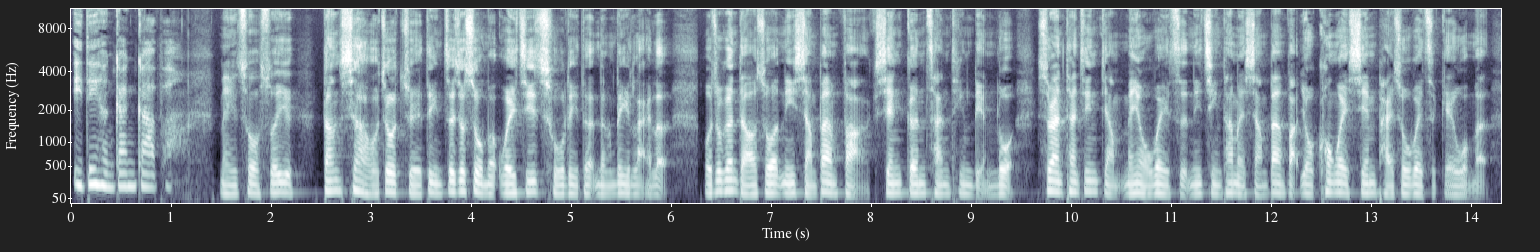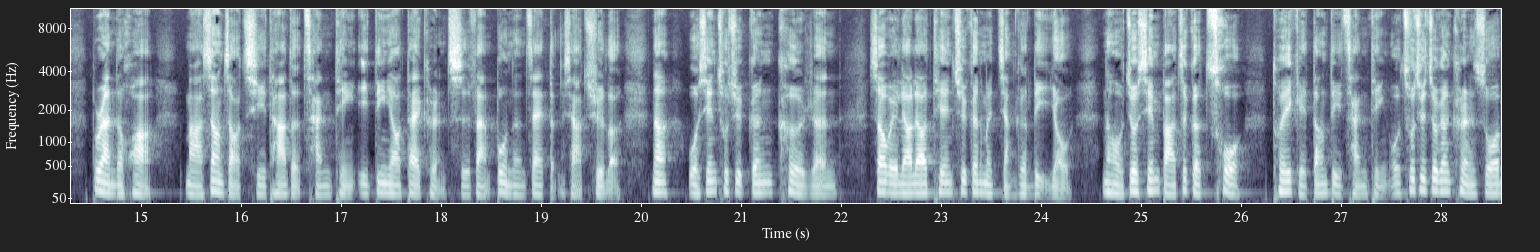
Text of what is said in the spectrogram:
一定很尴尬吧？没错，所以当下我就决定，这就是我们危机处理的能力来了。我就跟导游说：“你想办法先跟餐厅联络，虽然餐厅讲没有位置，你请他们想办法有空位先排出位置给我们，不然的话，马上找其他的餐厅，一定要带客人吃饭，不能再等下去了。那我先出去跟客人稍微聊聊天，去跟他们讲个理由。那我就先把这个错推给当地餐厅。我出去就跟客人说。”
